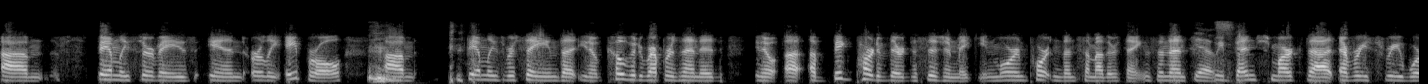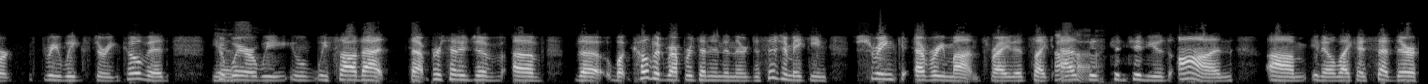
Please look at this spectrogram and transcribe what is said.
um, family surveys in early April. Um, families were saying that you know COVID represented you know a, a big part of their decision making, more important than some other things. And then Yes. we benchmarked that every three work three weeks during COVID to Yes. where we we saw that that percentage of of the what COVID represented in their decision making shrink every month, right? It's like Ah. as this continues on, um, you know, like I said, there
